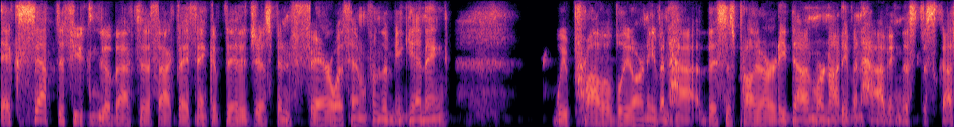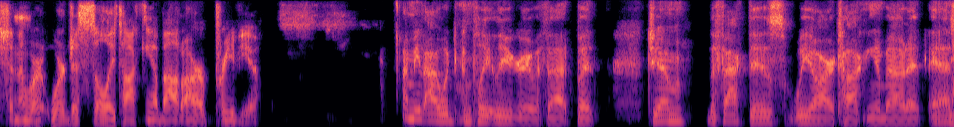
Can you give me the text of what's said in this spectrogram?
except if you can go back to the fact, I think if they'd have just been fair with him from the beginning, we probably aren't even ha- this is probably already done. We're not even having this discussion and we're, we're just solely talking about our preview. I mean, I would completely agree with that. But Jim, the fact is, we are talking about it, and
